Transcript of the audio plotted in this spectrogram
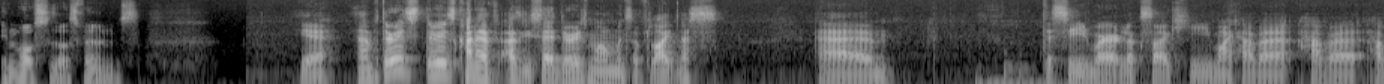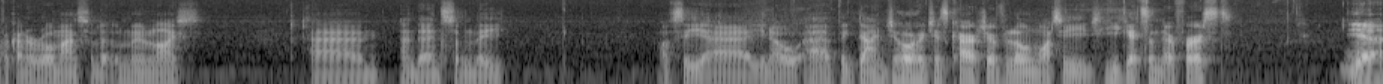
in most of those films. Yeah, um, but there is there is kind of as you said there is moments of lightness. Um, the scene where it looks like he might have a have a have a kind of romance with little moonlight, um, and then suddenly, obviously, uh, you know, uh, Big Dan George, his character of Lone Watie, he he gets in there first. Yeah,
